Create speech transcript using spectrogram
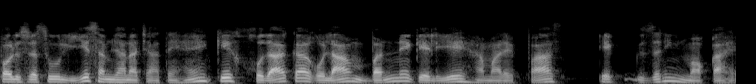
پولس رسول یہ سمجھانا چاہتے ہیں کہ خدا کا غلام بننے کے لیے ہمارے پاس ایک زمین موقع ہے۔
